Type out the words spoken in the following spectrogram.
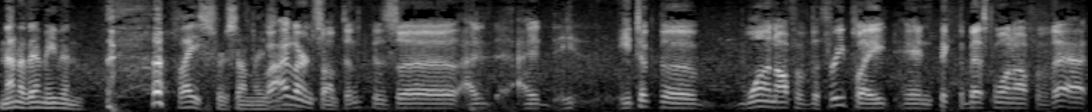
none of them even placed for some reason. well, I learned something because uh, I, I he, he took the one off of the three plate and picked the best one off of that.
